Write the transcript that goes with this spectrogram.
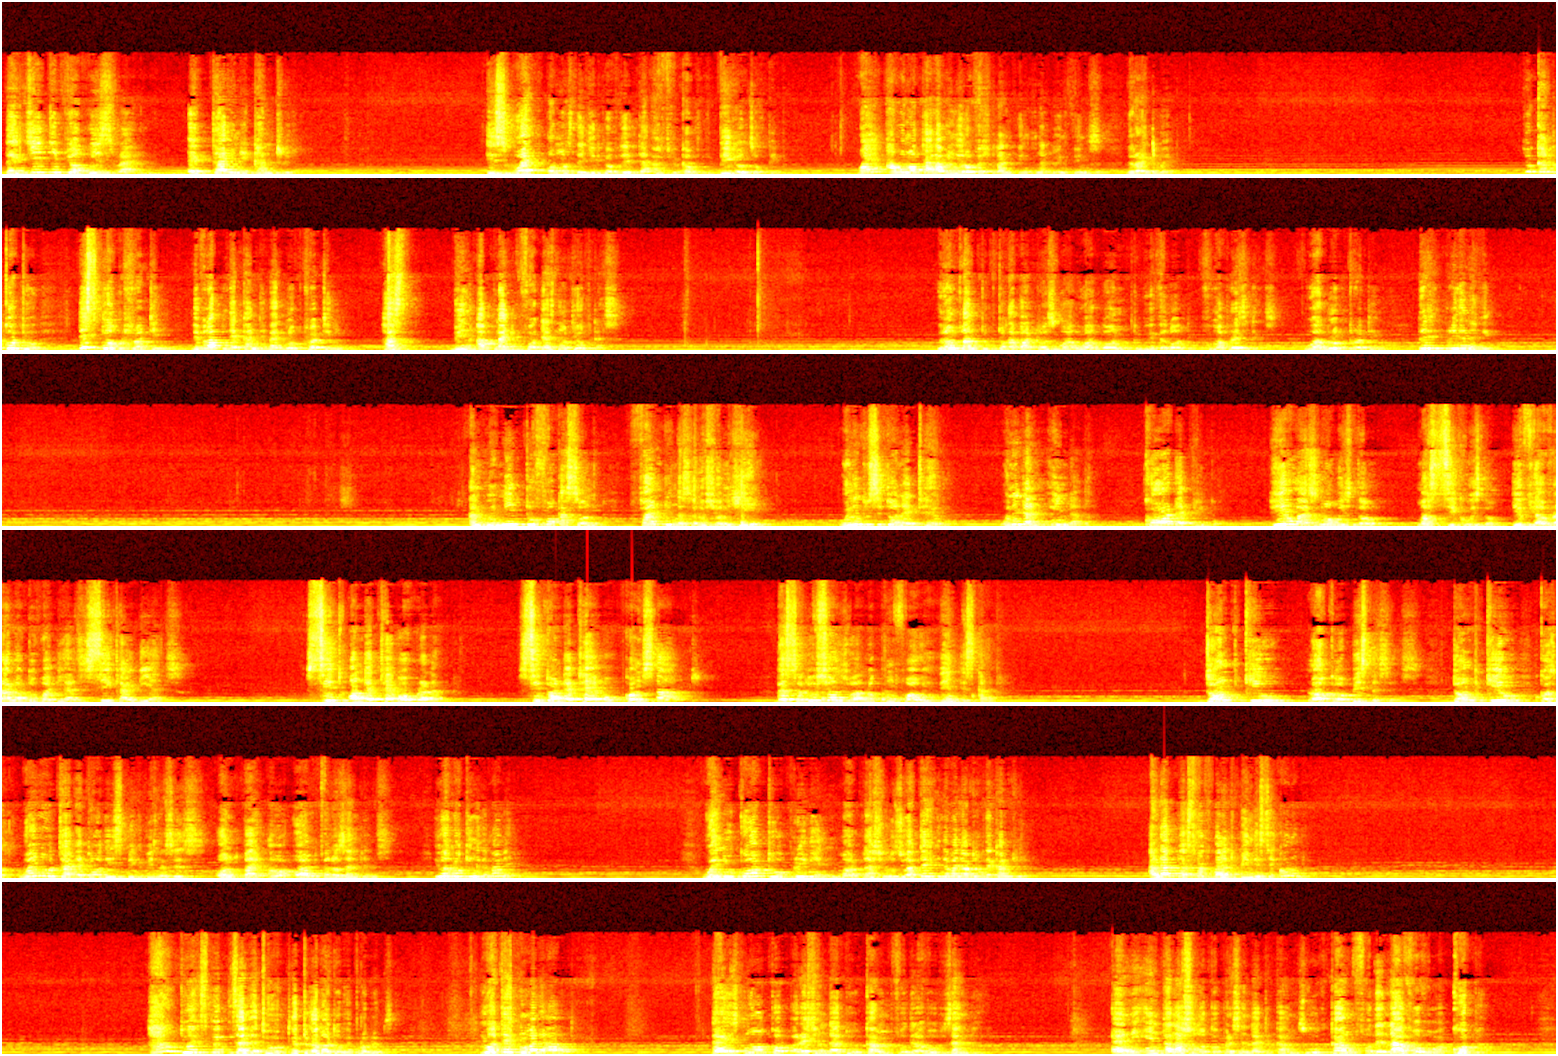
The GDP of Israel, a tiny country, is worth almost the GDP of the entire Africa with billions of people. Why are we not allowing innovation and thinking and doing things the right way? You can't go to this globe trotting, developing the country by globe trotting has been applied before, it has not helped us. We don't want to talk about those who are, who are gone to be with the Lord, former presidents, who are globetrotting. They didn't bring anything. And we need to focus on finding a solution here. We need to sit on a table. We need an indaba. Call the people. He who has no wisdom must seek wisdom. If you have run out of ideas, seek ideas. Sit on the table, brother. Sit on the table, consult the solutions we are looking for within this country. Don't kill local businesses. Don't kill, because when you target all these big businesses owned by our own fellow Zambians, you are looking at the money. When you go to bring in multinationals, you are taking the money out of the country. And that you expect money to be in this economy. How do you expect Zambia to, to, to come out of the problems? You are taking money out. There is no cooperation that will come for the love of Zambia. Any international cooperation that comes will come for the love of our copper.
